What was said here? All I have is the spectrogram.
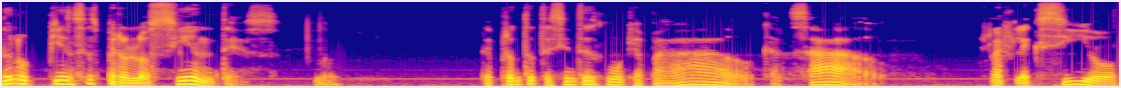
No lo piensas, pero lo sientes, ¿no? de pronto te sientes como que apagado, cansado, reflexivo.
